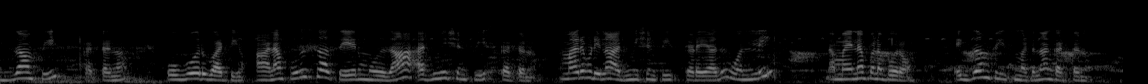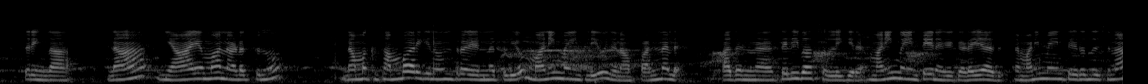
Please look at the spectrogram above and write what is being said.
எக்ஸாம் ஃபீஸ் கட்டணும் ஒவ்வொரு வாட்டியும். ஆனால் புதுசாக சேரும்போது தான் அட்மிஷன் ஃபீஸ் கட்டணும். மறுபடியெல்லாம் அட்மிஷன் ஃபீஸ் கிடையாது. ஒன்லி நம்ம என்ன பண்ண போகிறோம் எக்ஸாம் ஃபீஸ் மட்டும்தான் கட்டணும். சரிங்களா? நான் நியாயமாக நடத்தணும். நமக்கு சம்பாதிக்கணுன்ற எண்ணத்துலேயோ மணி மைண்ட்லேயோ இதை நான் பண்ணலை. அதை நான் தெளிவாக சொல்லிக்கிறேன். மணி மைண்டே எனக்கு கிடையாது. மணி மைண்ட் இருந்துச்சுன்னா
